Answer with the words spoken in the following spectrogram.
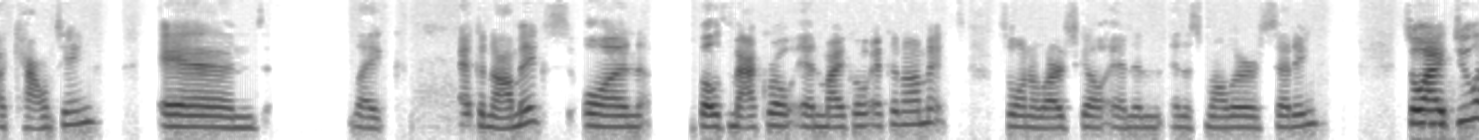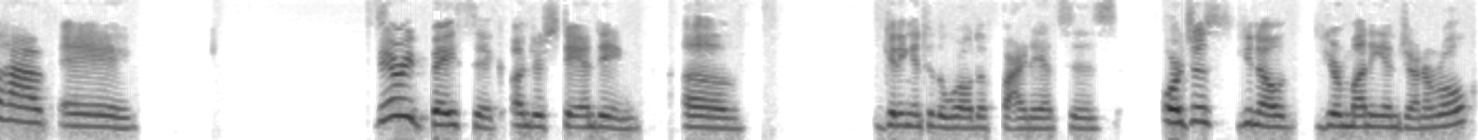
accounting and like economics on both macro and microeconomics. So on a large scale and in, in a smaller setting. So I do have a very basic understanding of getting into the world of finances or just, you know, your money in general.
